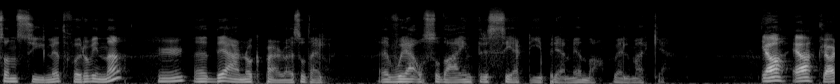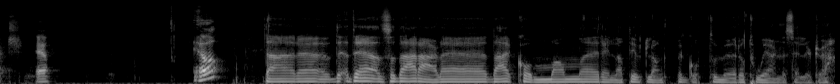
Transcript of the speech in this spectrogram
sannsynlighet for å vinne, mm. det er nok Paradise Hotel. Uh, hvor jeg også da er interessert i premien, da, vel merke. Ja, ja, klart. Ja. Ja. Der, eh, det, det, altså der er det Der kommer man eh, relativt langt med godt humør og to hjerneceller, tror jeg.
